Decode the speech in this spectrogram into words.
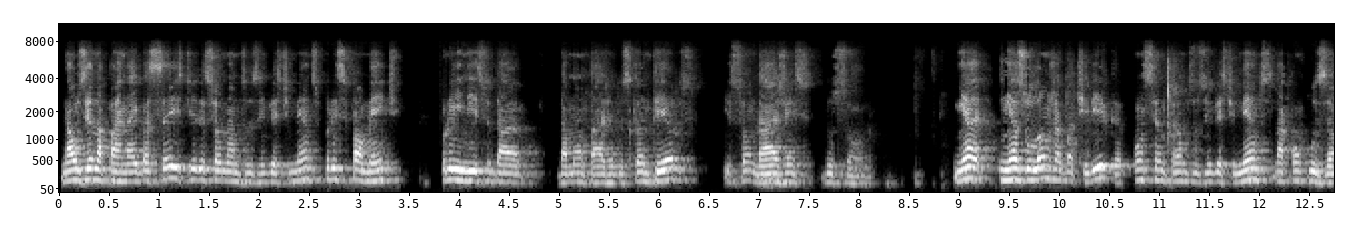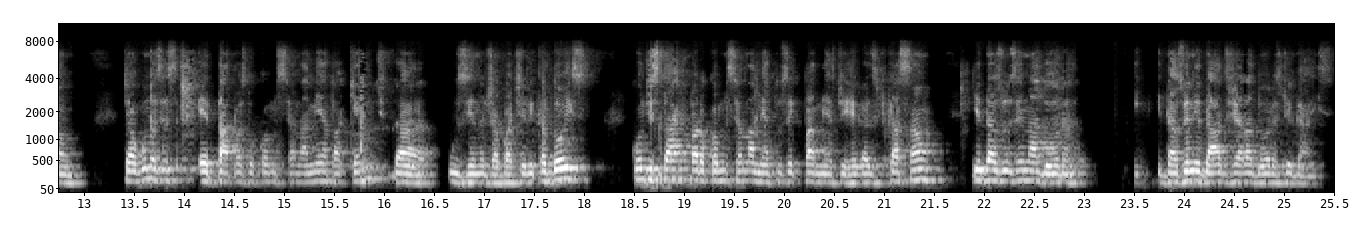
Na usina Parnaíba 6, direcionamos os investimentos principalmente para o início da, da montagem dos canteiros e sondagens do solo. Em, em Azulão Jaguatirica, concentramos os investimentos na conclusão de algumas etapas do comissionamento a quente da usina de Jaguatirica 2, com destaque para o comissionamento dos equipamentos de regasificação e das usinadoras e das unidades geradoras de gás.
